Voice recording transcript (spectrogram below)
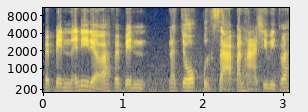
ไปเป็นไอ้นี่เดี๋ยววะไปเป็นนาโจ๊กปรึกษาปัญหาชีวิตวะ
